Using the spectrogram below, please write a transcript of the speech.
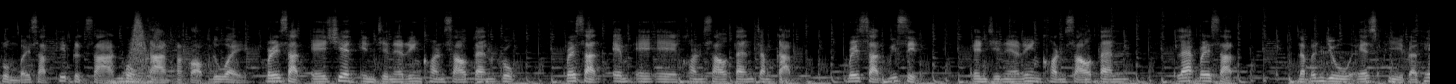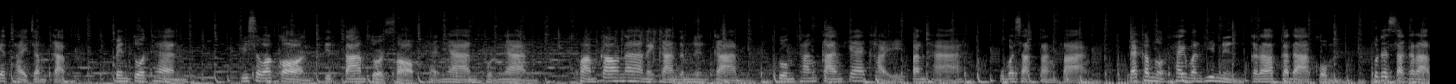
กลุ่มบริษัทที่ปรึกษาโครงการประกอบด้วย บริษัท Asian Engineering Consultant Group บริษัท MAA Consultant จำกัด บริษัทวิสิต Engineering Consultant และบริษัท WSP ประเทศไทยจำกัด เป็นตัวแทน วิศวกรติดตามตรวจสอบแผนงานผลงาน ความก้าวหน้าในการดำเนินการ รวมทั้งการแก้ไขปัญหา อุปสรรคต่างๆ และกำหนดให้วันที่ 1 กรกฎาคม พุทธศักราช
